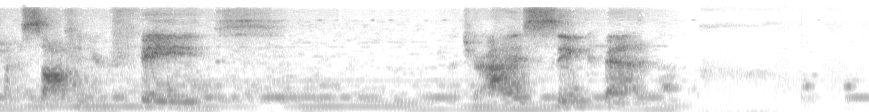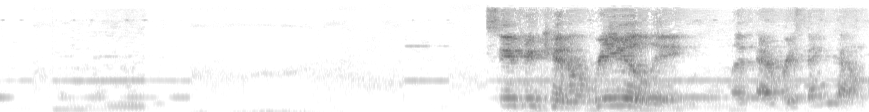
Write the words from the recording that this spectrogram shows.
Try to soften your face. Let your eyes sink back. See if you can really let everything go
